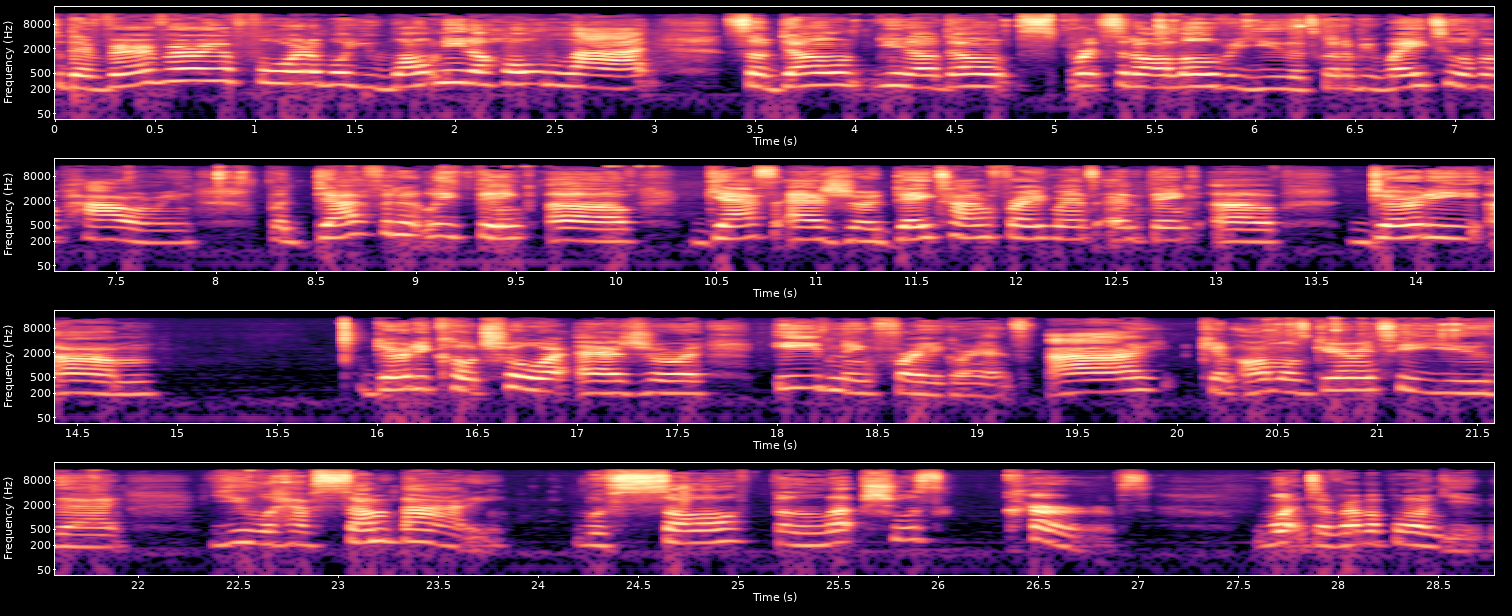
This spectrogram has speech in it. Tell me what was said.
So they're very, very affordable. You won't need a whole lot. So don't, you know, don't spritz it all over you. It's going to be way too overpowering. But definitely think of Guess as your daytime fragrance and think of Dirty, um, Dirty Couture as your evening fragrance. I can almost guarantee you that you will have somebody with soft, voluptuous curves want to rub up on you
